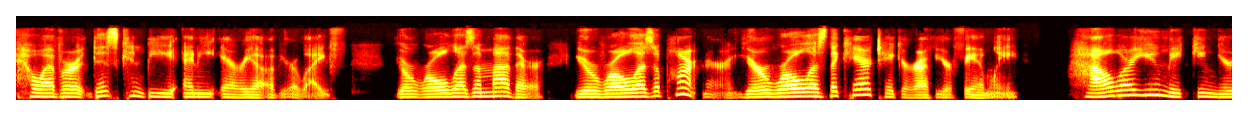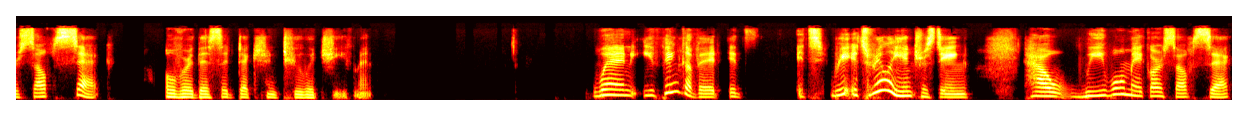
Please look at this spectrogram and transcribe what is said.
However, this can be any area of your life your role as a mother, your role as a partner, your role as the caretaker of your family. How are you making yourself sick over this addiction to achievement? When you think of it, it's it's re- it's really interesting how we will make ourselves sick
